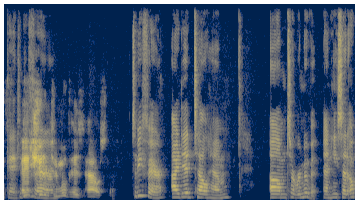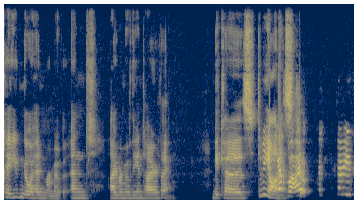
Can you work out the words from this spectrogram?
Okay, to be fair. and be you shouldn't remove his house. to be fair, I did tell him um, to remove it, and he said, "Okay, you can go ahead and remove it." And I removed the entire thing because, to be Yes, honest, but I, I didn't tell you to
